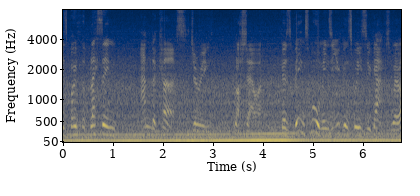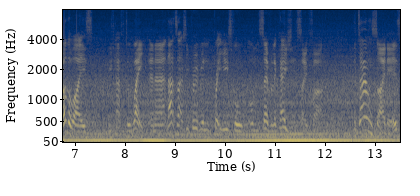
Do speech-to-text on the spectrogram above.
is both a blessing and a curse during rush hour. Because being small means that you can squeeze through gaps where otherwise you'd have to wait. And uh, that's actually proven pretty useful on several occasions so far. The downside is,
